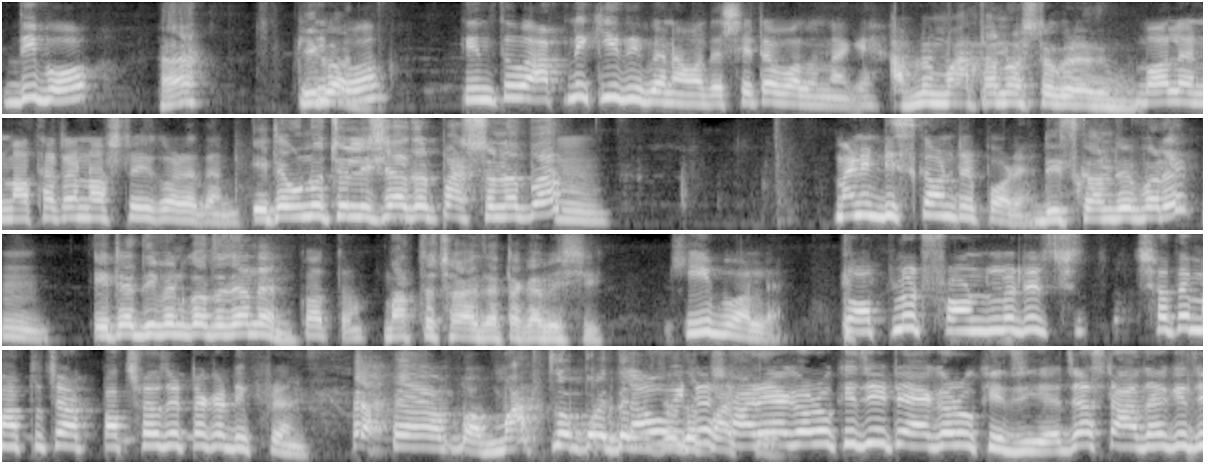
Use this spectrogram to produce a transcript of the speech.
দিব। হ্যাঁ? কি দিব। কিন্তু আপনি কি দিবেন আমাদের সেটা বলেন আগে। আপনি মাথা নষ্ট করে দেবো। বলেন মাথাটা নষ্টই করে দেন। এটা উনচল্লিশ হাজার পাঁচশো না পা? মানে ডিসকাউন্টের পরে। ডিসকাউন্টের পরে। এটা দিবেন কত জানেন? কত? মাত্র ছয় হাজার টাকা বেশি। কি বলে? টপ লোড ফ্রন্ট লোডের সাথে মাত্র চার পাঁচ ছ হাজার টাকা ডিফারেন্স মাত্র পঁয়তাল্লিশ এটা সাড়ে এগারো কেজি এটা এগারো কেজি। জাস্ট আধা কেজি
